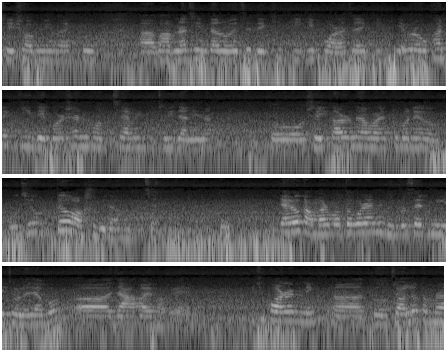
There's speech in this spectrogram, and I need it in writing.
সেই সব নিয়েও একটু ভাবনা চিন্তা রয়েছে, দেখি কি কি পরা যায়, কি কী, এবার ওখানে কি ডেকোরেশন হচ্ছে আমি কিছুই জানি না। তো সেই কারণে আমার একটু মানে বুঝে উঠতেও অসুবিধা হচ্ছে। তো যাই হোক, আমার মতো করে আমি দুটো সেট নিয়ে চলে যাব যা হয় হবে। কিছু করার নেই তো চলো তোমরা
